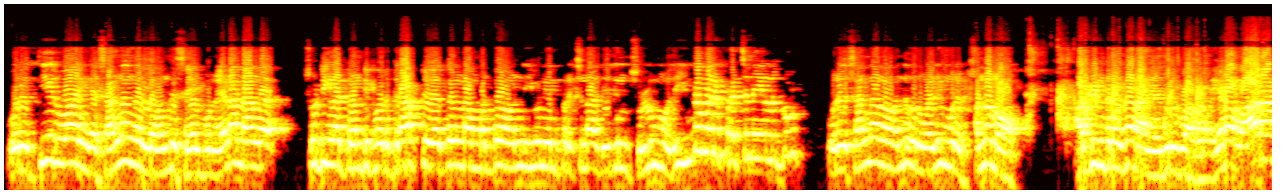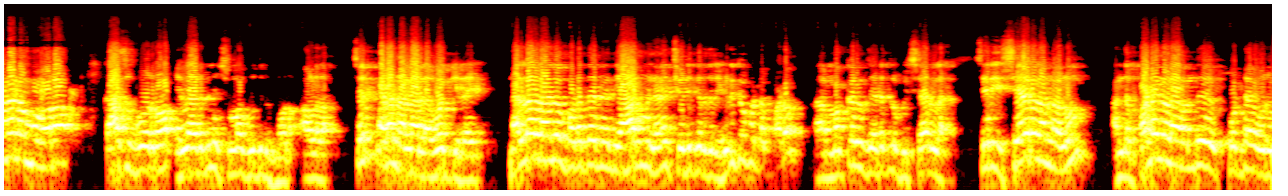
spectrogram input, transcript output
ஒரு தீர்வா எங்க சங்கங்கள்ல வந்து செயல்படணும். ஏன்னா நாங்க ஷூட்டிங்ல டுவெண்ட்டி ஃபோர் கிராஃப்ட் வைக்கல்னா மட்டும் வந்து யூனியன் பிரச்சனை அது இதுன்னு சொல்லும்போது இந்த மாதிரி பிரச்சனைகளுக்கும் ஒரு சங்கம் வந்து ஒரு வழிமுறை பண்ணணும் அப்படின்றத நாங்க எதிர்பார்க்கிறோம். ஏன்னா வாரானா நம்ம வரோம் காசு போடுறோம் எல்லா இடத்துலயும் சும்மா கொடுத்துட்டு போறோம் அவ்வளவுதான். சரி படம் நல்லா இல்லை ஓகே ரைட் நல்லா இல்லாத படத்தை யாருமே நினைச்சு எடுக்கிறது இல்லை. எடுக்கப்பட்ட படம் மக்களுக்கு இடத்துல போய் சேரல. சரி சேரலனாலும் அந்த படங்களை வந்து போட்ட ஒரு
